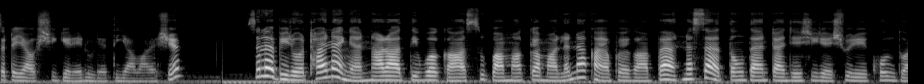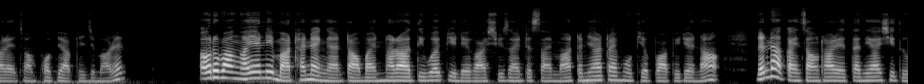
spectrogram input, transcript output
17ယောက်ရှိခဲ့တယ်လို့လည်းသိရပါတယ်ရှင်။ဆက်လက်ပြီးတော့ထိုင်းနိုင်ငံနာရာတီဝက်ကစူပါမာကတ်မှာလက်နက်ကင်အဖွဲ့ကဘတ်23တန်းတန်ကြေးရှိတဲ့ရွှေတွေခိုးယူသွားတဲ့အကြောင်းဖော်ပြပေးကြပါမယ်။ အော်တိုဘာ9ရက်နေ့မှာထိုင်းနိုင်ငံတောင်ပိုင်းနာရာတီဝက်ပြည်နယ်ကရွှေဆိုင်တစ်ဆိုင်မှာဓမြတိုက်မှုဖြစ်ပွားပြီးတဲ့နောက်လက်နက်ကင်ဆောင်ထားတဲ့တန်တရားရှိသူ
